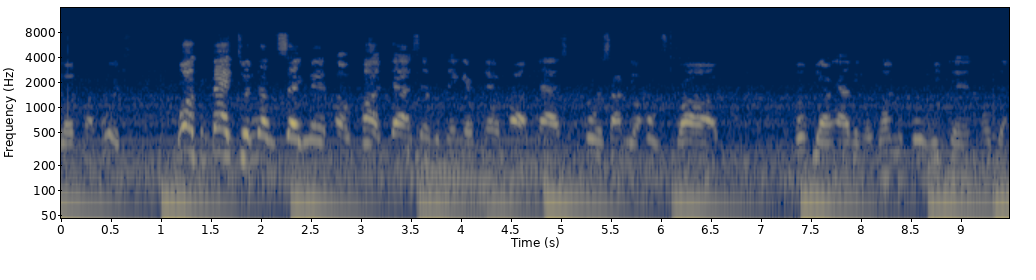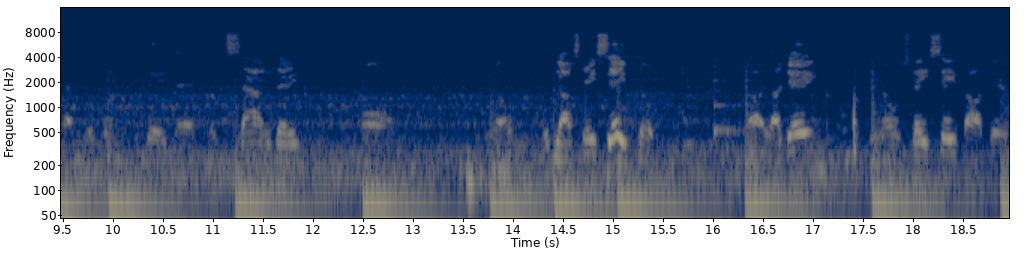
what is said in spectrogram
lost my voice. Welcome back to another segment of Podcast Everything Everything Podcast. Of course, I'm your host, Rob. Hope y'all having a wonderful weekend. Hope you're having a wonderful day, man. It's Saturday. Um, you know, hope y'all stay safe though. Uh, y'all day, you know, stay safe out there.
